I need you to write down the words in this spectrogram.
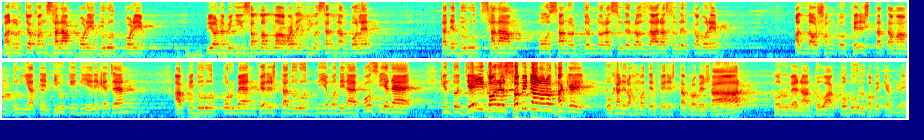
মানুষ যখন সালাম পড়ে, দুরূদ পড়ে, প্রিয় নবীজি সাল্লাল্লাহু বলেন তাদের দুরূদ, সালাম পৌঁছানোর জন্য রাসূলের রজা, রাসূলের কবরে আল্লাহ অসংখ্য ফেরেশতা তামাম দুনিয়াতে ডিউটি দিয়ে রেখেছেন। আপনি দুরুদ পড়বেন, ফেরেশতা দুরুদ নিয়ে মদিনায় পৌঁছিয়ে দেয়। কিন্তু যেই ঘরে ছবি টানানো থাকে, ওখানে রহমতের ফেরেশতা প্রবেশ আর করবে না। দোয়া কবুল হবে কেমনে?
